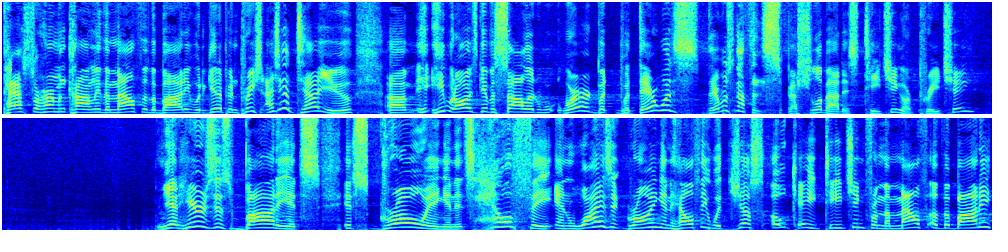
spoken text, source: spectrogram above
Pastor Herman Conley, the mouth of the body, would get up and preach. I just got to tell you, um, he, he would always give a solid word, but, but there, was, there was nothing special about his teaching or preaching. And yet here's this body, it's, it's growing and it's healthy. And why is it growing and healthy with just okay teaching from the mouth of the body?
